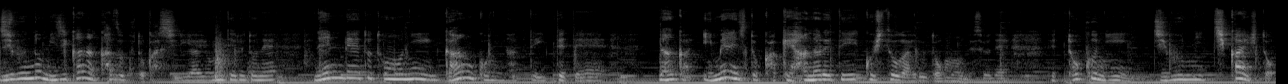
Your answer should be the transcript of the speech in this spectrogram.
自分の身近な家族とか知り合いを見てるとね年齢とともに頑固になっていっててなんかイメージとかけ離れていく人がいると思うんですよね。で特に自分に近い人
